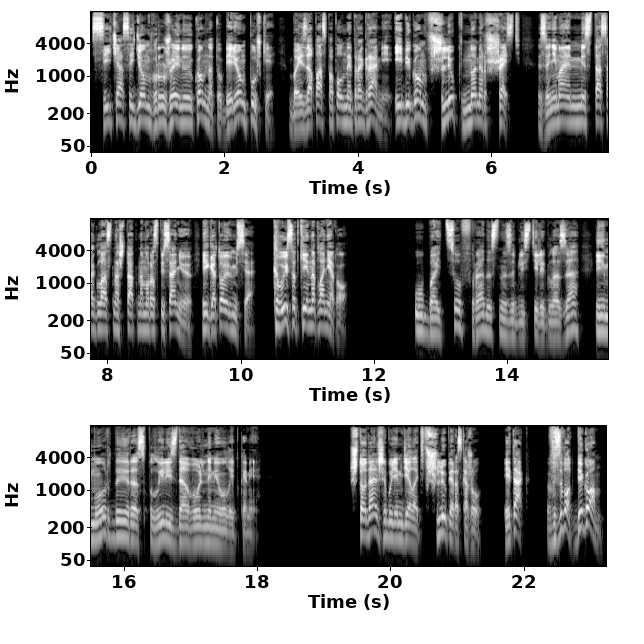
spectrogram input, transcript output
«Сейчас идем в ружейную комнату, берем пушки, боезапас по полной программе и бегом в шлюп номер шесть. Занимаем места согласно штатному расписанию и готовимся к высадке на планету!» У бойцов радостно заблестели глаза, и морды расплылись довольными улыбками. «Что дальше будем делать, в шлюпе расскажу. Итак, взвод, бегом!»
